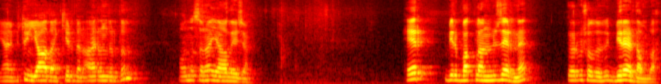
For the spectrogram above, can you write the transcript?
Yani bütün yağdan, kirden arındırdım. Ondan sonra yağlayacağım. Her bir baklanın üzerine görmüş olduğunuz birer damla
